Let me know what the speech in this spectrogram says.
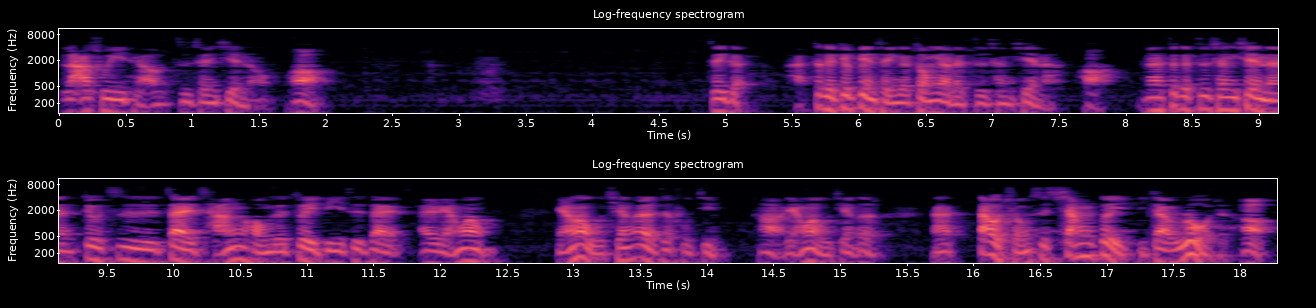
拉出一条支撑线哦，哦，这个啊，这个就变成一个重要的支撑线了，哦，那这个支撑线呢，就是在长虹的最低是在哎两万两万五千二这附近啊，两万五千二，那道琼是相对比较弱的啊，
